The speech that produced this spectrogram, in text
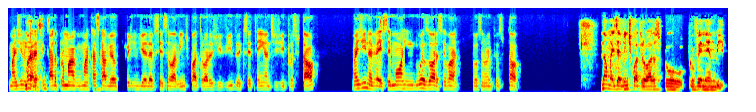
Imagina, o cara é Mano, picado por uma, uma cascavel que hoje em dia deve ser, sei lá, 24 horas de vida que você tem antes de ir pro hospital. Imagina, velho, você morre em duas horas, sei lá, se você não ir pro hospital. Não, mas é 24 horas pro, pro veneno ir.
